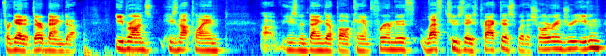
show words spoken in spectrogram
forget it, they're banged up. Ebron's, he's not playing. Uh, he's been banged up all camp. Freiermuth left Tuesday's practice with a shoulder injury. Even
